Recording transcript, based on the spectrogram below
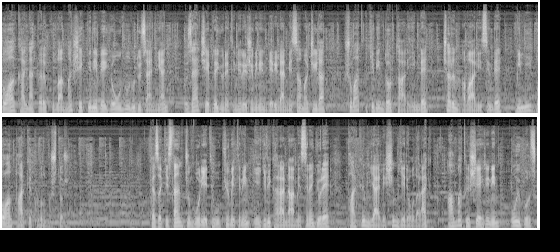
doğal kaynakları kullanma şeklini ve yoğunluğunu düzenleyen özel çevre yönetimi rejiminin belirlenmesi amacıyla Şubat 2004 tarihinde Çarın Havalisi'nde Milli Doğal Parkı kurulmuştur. Kazakistan Cumhuriyeti hükümetinin ilgili kararnamesine göre parkın yerleşim yeri olarak Almatı şehrinin Uygursk,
